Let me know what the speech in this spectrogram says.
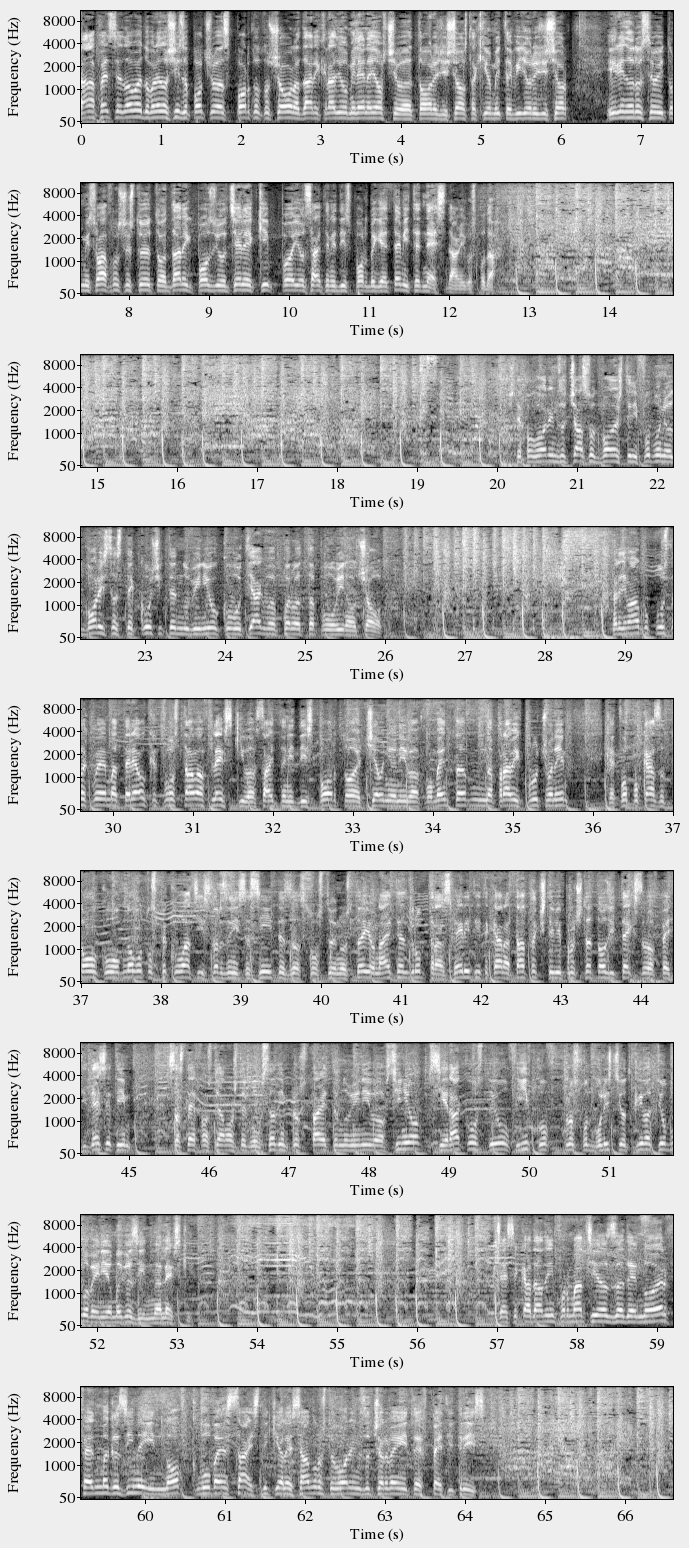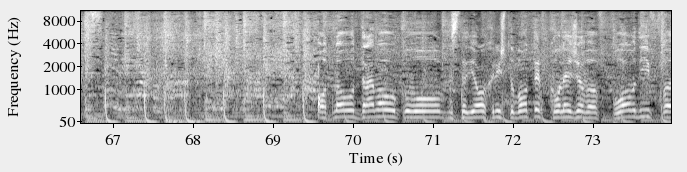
Стана 5 следове, добре дошли, започва спортното шоу на Дарик Радио. Милена Йовчева, тон режисьор, стахилмите видеорежисьор. Ирина Русева и Томислав Русе, студиото на Дарик, пози от целия екип и от сайта ни Диспорт БГ. Темите днес, дами и господа. Ще поговорим за част от водещите ни футболни отбори с текущите новини около тях в първата половина от шоуто. Преди малко пуснахме материал какво става в Левски в сайта ни Диспорт. Той е челния ни в момента. Направих проучване какво показа то около многото спекулации, свързани с сините за собствеността, United Group, трансферите и така нататък. Ще ви прочета този текст в 5.10 и с Стефан Стоянов ще го обсъдим, плюс останалите новини в Синьо, Сирако, Стоилов и Ивков, плюс футболисти откриват и обновения магазин на Левски. ЦСК даде информация за Деноер, фен магазина и нов клубен сайт. С Ники Алесандро ще говорим за червените в 5.30. Отново драма около стадион Христо Ботев, колежа в Пловдив.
